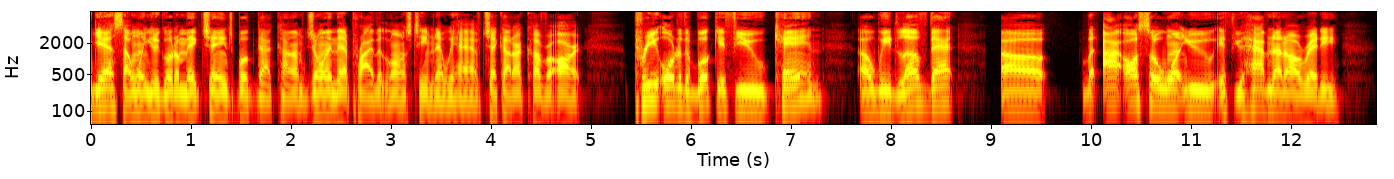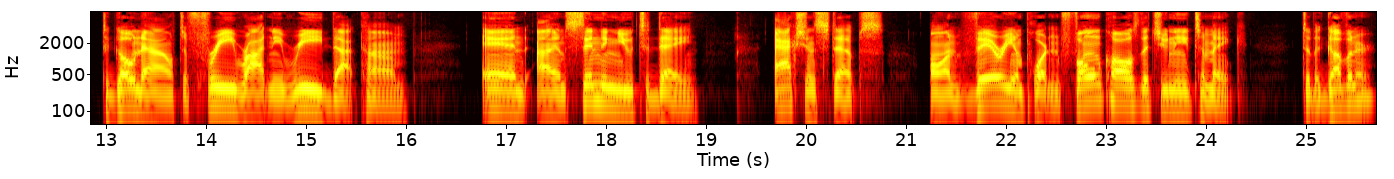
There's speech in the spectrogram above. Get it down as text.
yes, I want you to go to makechangebook.com, join that private launch team that we have, check out our cover art, pre order the book if you can. Uh, we'd love that. Uh, but I also want you, if you have not already, to go now to freerodneyreed.com. And I am sending you today action steps on very important phone calls that you need to make to the governor,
